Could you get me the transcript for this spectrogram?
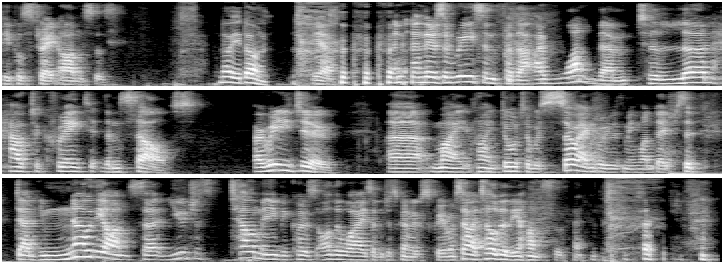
people straight answers. No, you don't. Yeah, and, and there's a reason for that. I want them to learn how to create it themselves. I really do. Uh, my my daughter was so angry with me one day. She said, "Dad, you know the answer. You just tell me because otherwise I'm just going to scream. So I told her the answer then.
